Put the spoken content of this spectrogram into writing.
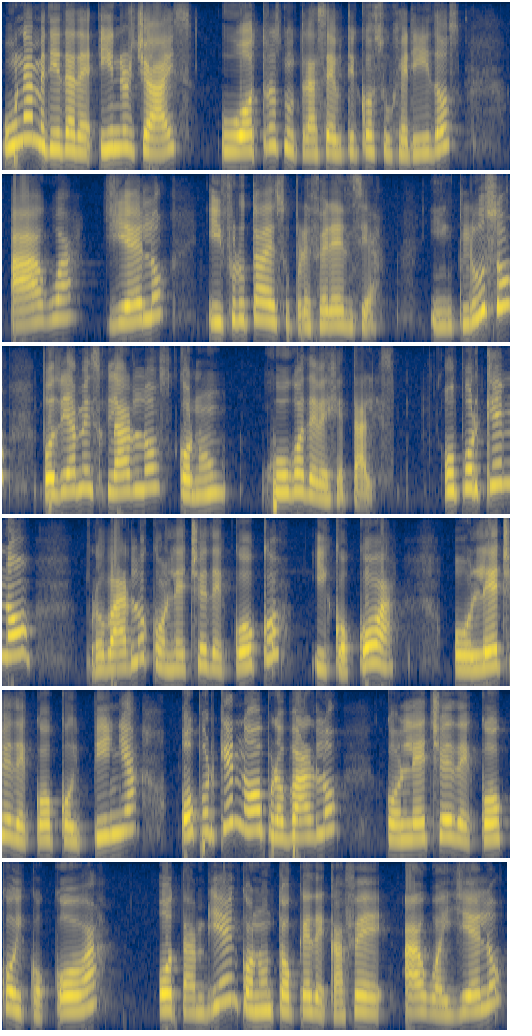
una medida de Energize u otros nutracéuticos sugeridos, agua, hielo y fruta de su preferencia. Incluso podría mezclarlos con un jugo de vegetales. O por qué no, probarlo con leche de coco y cocoa, o leche de coco y piña, o por qué no probarlo con leche de coco y cocoa, o también con un toque de café, agua y hielo.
